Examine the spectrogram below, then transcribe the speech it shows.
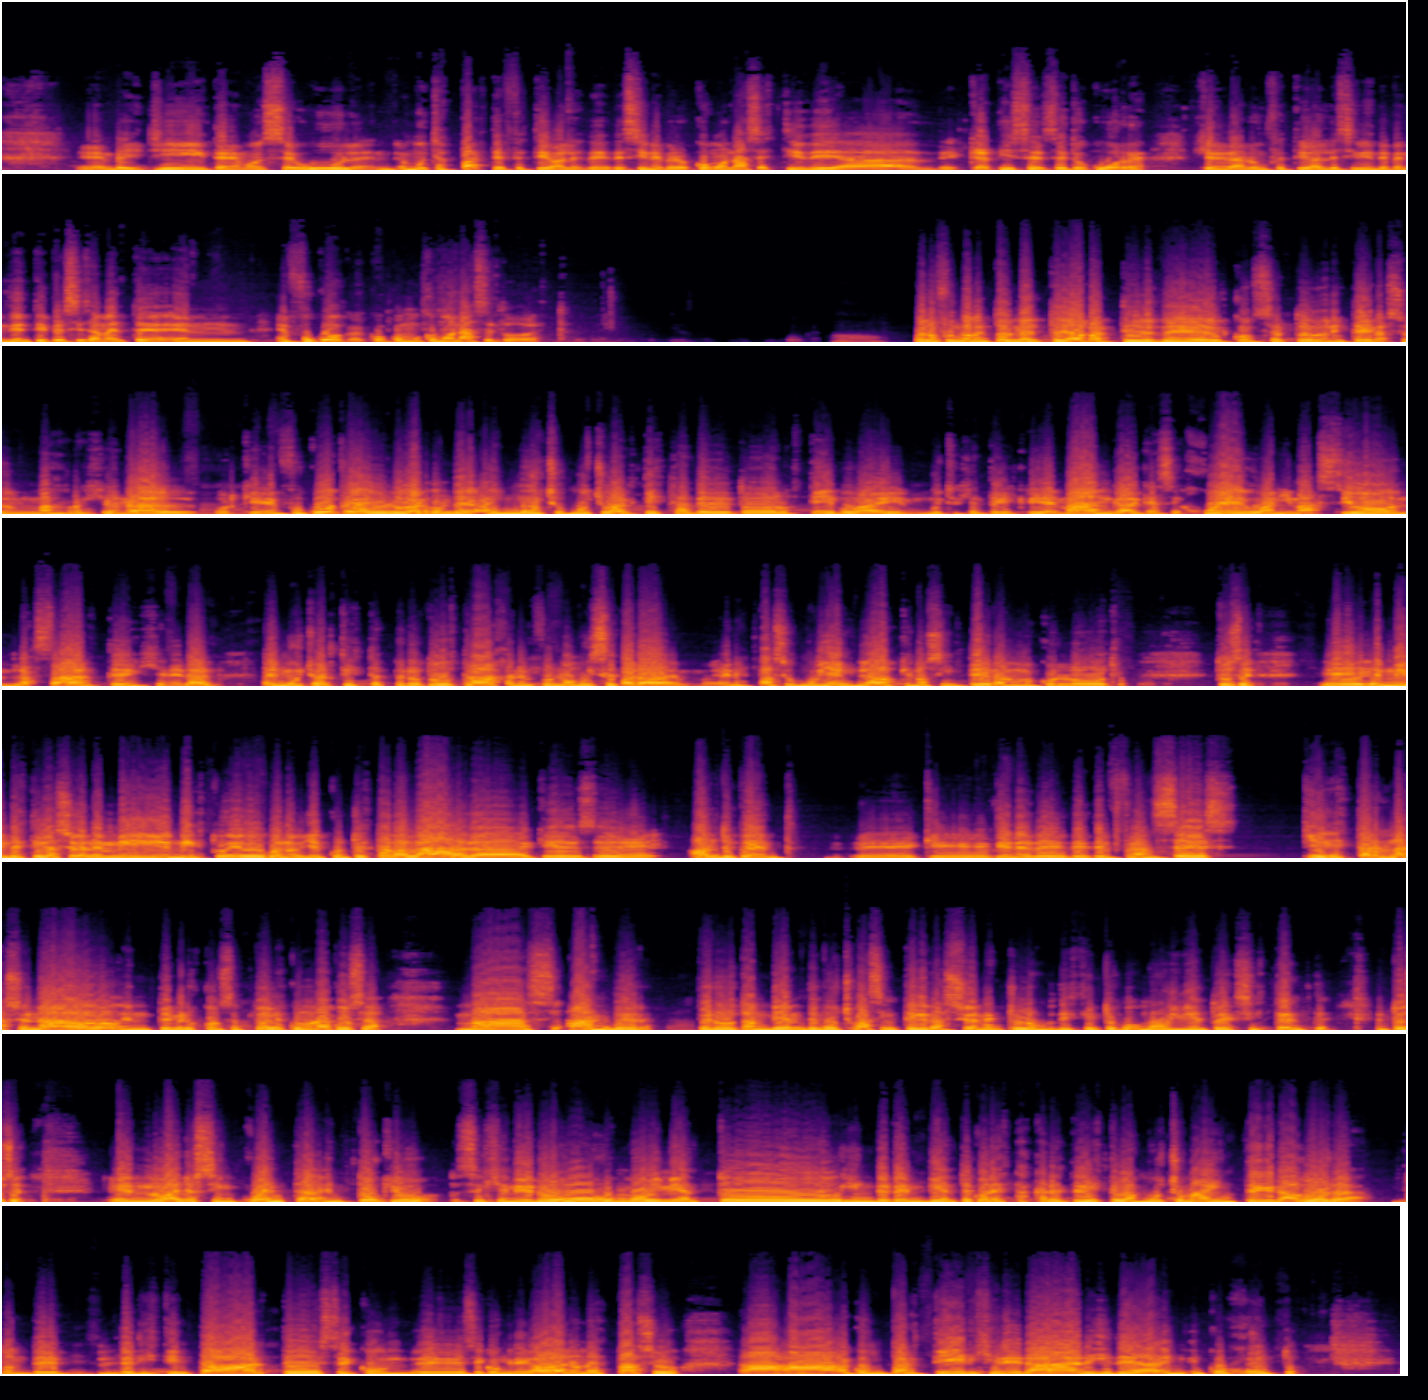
en Beijing, tenemos en Seúl, en, muchas partes festivales de, cine, pero ¿cómo nace esta idea de que a ti se, te ocurre generar un festival de cine independiente y precisamente en, en Fukuoka? ¿Cómo, cómo nace todo esto? Bueno, fundamentalmente a partir del concepto de una integración más regional, porque en Fukuoka hay un lugar donde hay muchos, muchos artistas de todos los tipos, hay mucha gente que escribe manga, que hace juego, animación, las artes en general, hay muchos artistas, pero todos trabajan en forma muy separada, en, espacios muy aislados que no se integran unos con los otros. Entonces, eh, en mi investigación, en mi, en mi estudio, bueno, yo encontré esta palabra que es eh, eh, que viene del francés, que está relacionado en términos conceptuales con una cosa más under, pero también de mucho más integración entre los distintos movimientos existentes. Entonces, en los años 50 en Tokio se generó un movimiento independiente con estas características mucho más integradoras, donde de distintas artes se, eh, se congregaban en un espacio a, compartir y generar ideas en conjunto.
